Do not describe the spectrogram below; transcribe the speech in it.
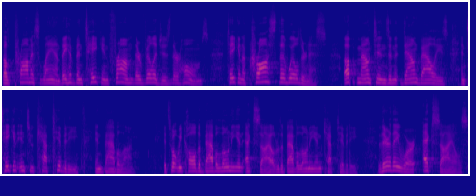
the promised land. They have been taken from their villages, their homes, taken across the wilderness, up mountains and down valleys, and taken into captivity in Babylon. It's what we call the Babylonian exile or the Babylonian captivity. There they were, exiles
